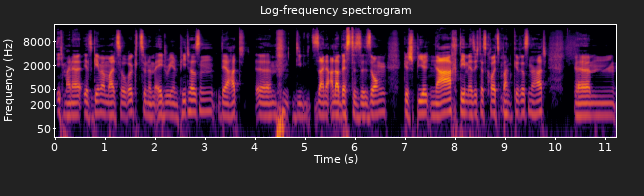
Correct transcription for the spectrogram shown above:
ich meine, jetzt gehen wir mal zurück zu einem Adrian Peterson, der hat ähm, die, seine allerbeste Saison gespielt, nachdem er sich das Kreuzband gerissen hat. Ähm,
